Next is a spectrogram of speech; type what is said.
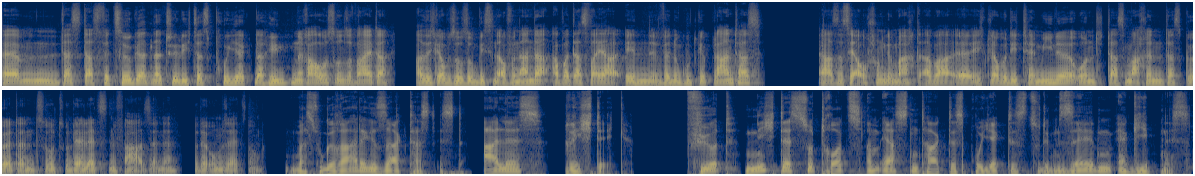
Ähm, das, das verzögert natürlich das Projekt nach hinten raus und so weiter. Also ich glaube, so, so ein bisschen aufeinander. Aber das war ja, in, wenn du gut geplant hast, hast du es ja auch schon gemacht. Aber äh, ich glaube, die Termine und das Machen, das gehört dann zu, zu der letzten Phase, ne? zu der Umsetzung. Was du gerade gesagt hast, ist alles richtig. Führt nichtdestotrotz am ersten Tag des Projektes zu demselben Ergebnis.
